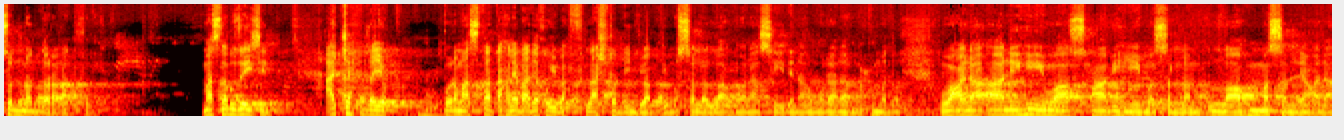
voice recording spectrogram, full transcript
সুন্নত দরকাত ফরি। মাসলা বুঝাইছেন? আচ্ছা যাই হোক, কোনো মাস্তা তাহলে বাদে কইবা লাস্টর দিন জবাব দিব। সাল্লাল্লাহু আলা সাইয়্যিদিনা মুরানা মুহাম্মদ ওয়া আলা আলিহি ওয়া আসহাবিহি ওয়া সাল্লাম। আল্লাহুম্মা সাল্লি আলা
